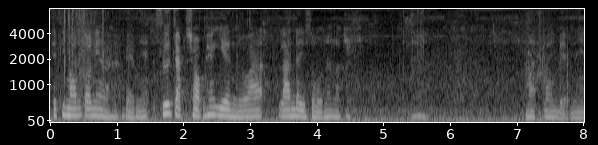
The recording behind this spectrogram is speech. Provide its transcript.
ไอ้ที่มัดก็เนี่ยแหละค่ะ แบบนี้ซื้อจากช็อปแฮกเย็นหรือว่าร้านไดโซนั่นแหละค่ะ มัดไว้แบบนี้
